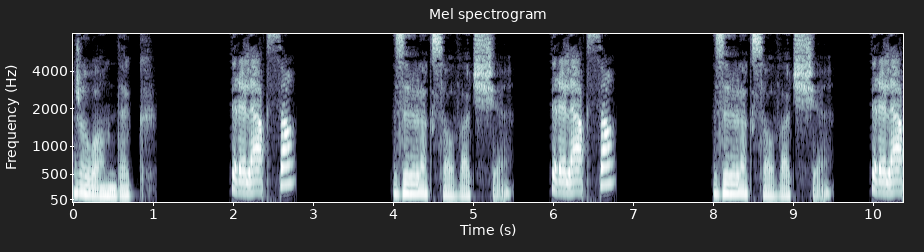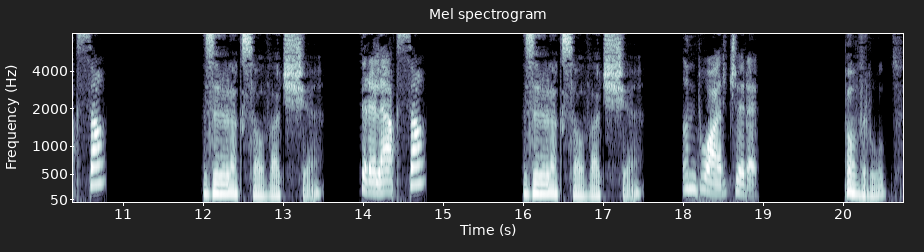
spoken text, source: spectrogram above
Żołądek. Relaxa. Zrelaksować się. Relaxa. Zrelaksować się. Relaxa. Zrelaksować się. Relaxa. Zrelaksować się. Întoarcere. Powrót.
